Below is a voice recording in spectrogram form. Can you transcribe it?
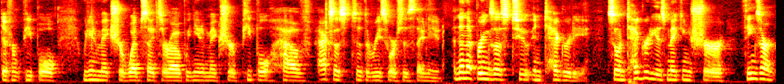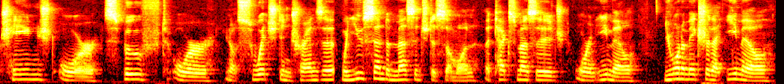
different people. We need to make sure websites are up. We need to make sure people have access to the resources they need. And then that brings us to integrity. So integrity is making sure things aren't changed or spoofed or you know switched in transit. When you send a message to someone, a text message or an email, you want to make sure that email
